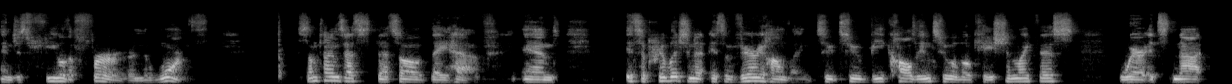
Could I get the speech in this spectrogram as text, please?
and just feel the fur and the warmth. Sometimes that's that's all they have, and it's a privilege and it's a very humbling to to be called into a location like this where it's not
